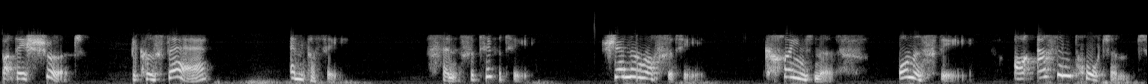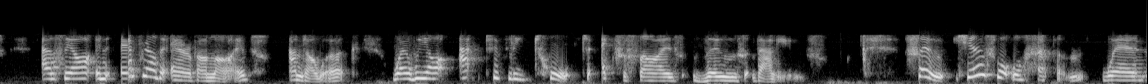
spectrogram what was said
But they should, because there, empathy, sensitivity, generosity, kindness, honesty are as important as they are in every other area of our lives and our work where we are actively taught to exercise those values. So here's what will happen when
